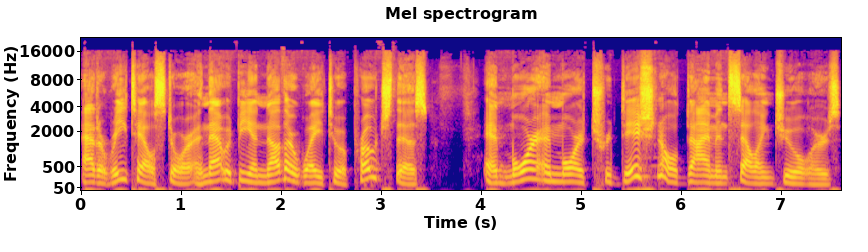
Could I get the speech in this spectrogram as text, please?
at a retail store. And that would be another way to approach this. And more and more traditional diamond selling jewelers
